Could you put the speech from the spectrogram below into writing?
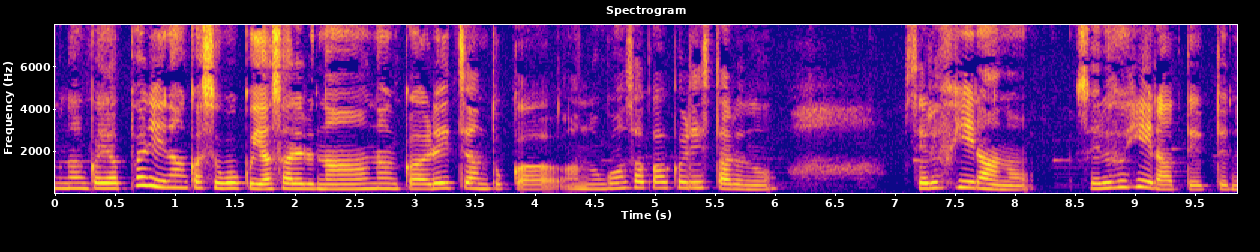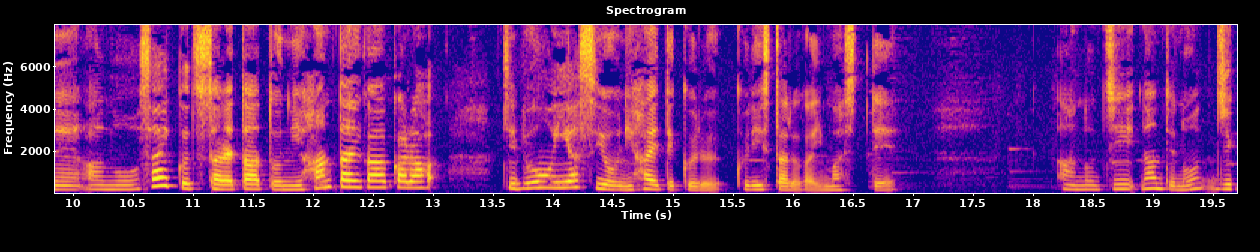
もなんかやっぱりなんかすごく癒されるな。なんかレイちゃんとかあのゴンサカクリスタルのセルフヒーラーのセルフヒーラーって言ってねあの採掘された後に反対側から自分を癒すように生えてくるクリスタルがいましてあのじなんていうの？自己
